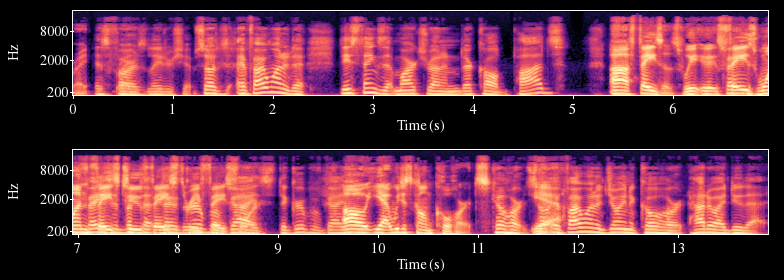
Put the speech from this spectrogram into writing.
Right. as far right. as leadership. So if I wanted to, these things that Mark's running, they're called pods. Uh, phases. We it's phase one, phase phases, but two, the- phase the three, phase four. The group of guys. Oh yeah, we just call them cohorts. Cohorts. So yeah. if I want to join a cohort, how do I do that?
